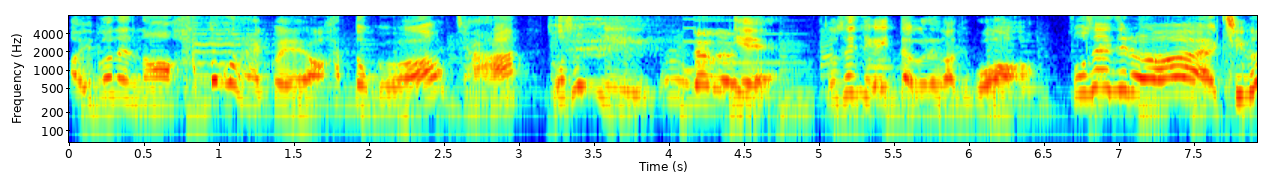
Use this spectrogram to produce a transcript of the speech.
아, 이번에는 핫도그를 할 거예요. 핫도그. 자, 소세지. 네네. 예. 소세지가 있다 그래가지고 소세지를 지금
